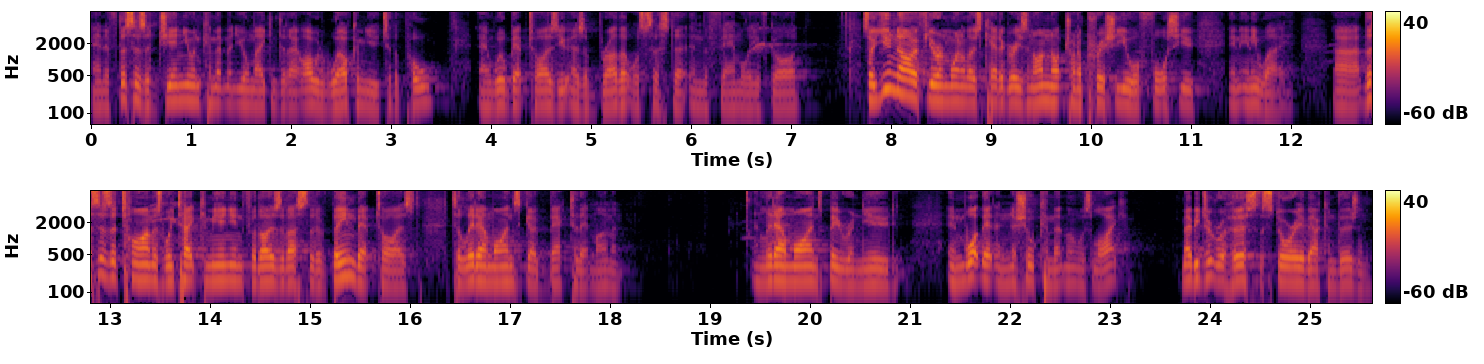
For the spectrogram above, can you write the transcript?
And if this is a genuine commitment you're making today, I would welcome you to the pool and we'll baptize you as a brother or sister in the family of God. So you know if you're in one of those categories, and I'm not trying to pressure you or force you in any way. Uh, this is a time as we take communion for those of us that have been baptized to let our minds go back to that moment and let our minds be renewed in what that initial commitment was like. Maybe to rehearse the story of our conversion,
